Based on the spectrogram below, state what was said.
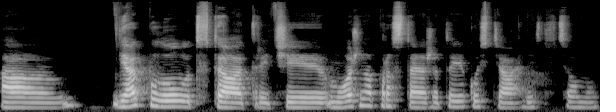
А як було от в театрі? Чи можна простежити якусь тяглість в цьому?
